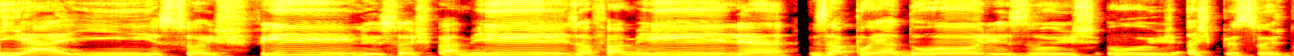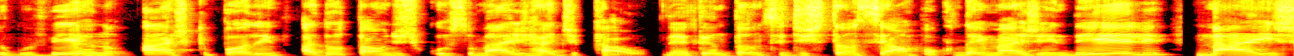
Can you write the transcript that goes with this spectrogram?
e aí, seus filhos, suas famílias, a família, os apoiadores, os, os, as pessoas do governo, acho que podem adotar um discurso mais radical, né? Tentando se distanciar um pouco da imagem dele, mas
